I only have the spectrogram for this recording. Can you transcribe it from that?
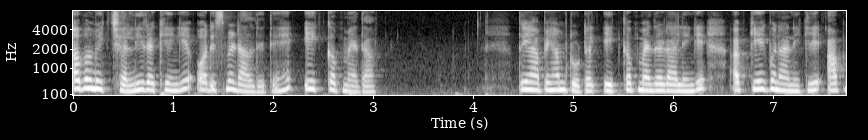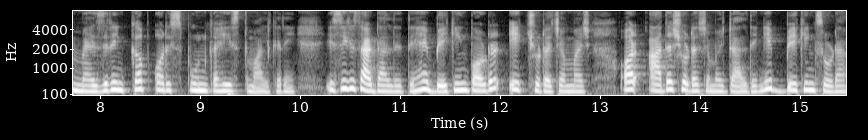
अब हम एक छलनी रखेंगे और इसमें डाल देते हैं एक कप मैदा। तो यहाँ पे हम टोटल एक कप मैदा डालेंगे। अब केक बनाने के लिए आप मेजरिंग कप और स्पून का ही इस्तेमाल करें। इसी के साथ डाल देते हैं बेकिंग पाउडर एक छोटा चम्मच और आधा छोटा चम्मच डाल देंगे बेकिंग सोडा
